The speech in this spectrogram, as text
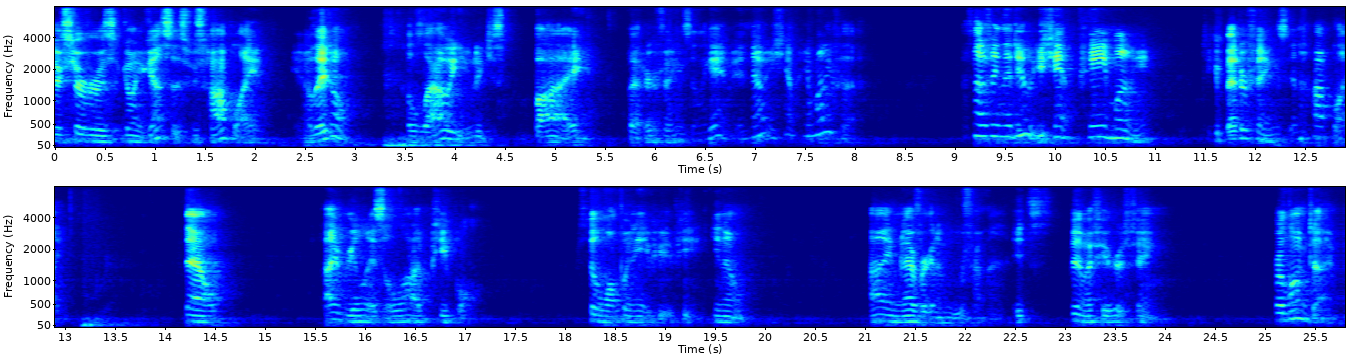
there's servers going against this who's Hoplite, you know, they don't allow you to just buy better things in the game. And no, you can't pay money for that. That's not a thing they do. You can't pay money to get better things in Hoplite. Now, I realize a lot of people still 1.8 PvP. You know, I'm never going to move from it. It's been my favorite thing for a long time.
